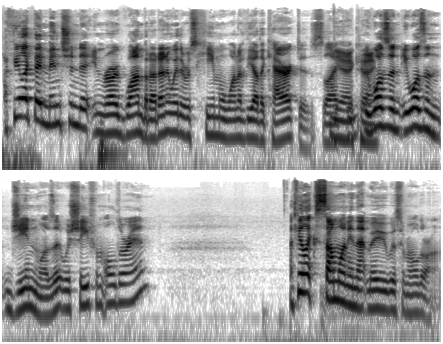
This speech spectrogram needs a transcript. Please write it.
I feel like they mentioned it in Rogue One, but I don't know whether it was him or one of the other characters. Like, yeah, okay. it, it wasn't. It wasn't Jyn, was it? Was she from Alderaan? I feel like someone in that movie was from Alderaan.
